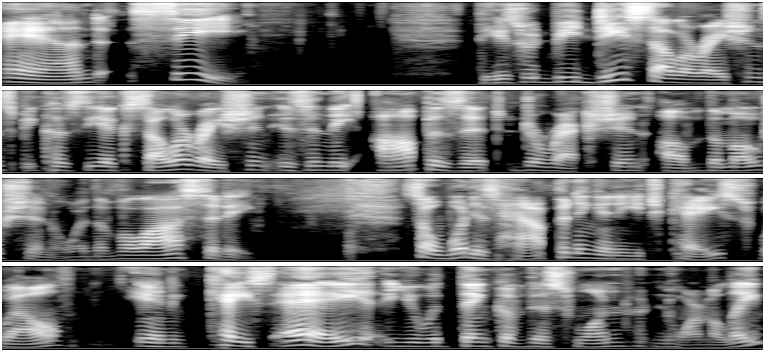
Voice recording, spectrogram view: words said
and C. These would be decelerations because the acceleration is in the opposite direction of the motion or the velocity. So what is happening in each case? Well, in case A, you would think of this one normally.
